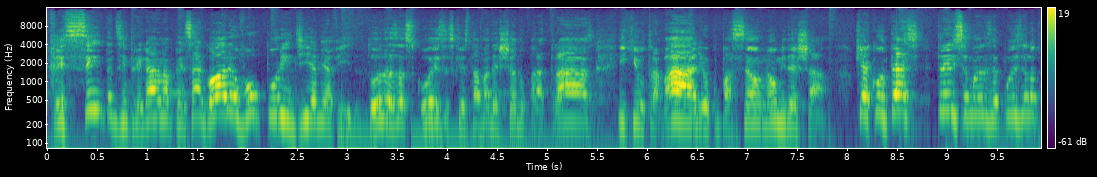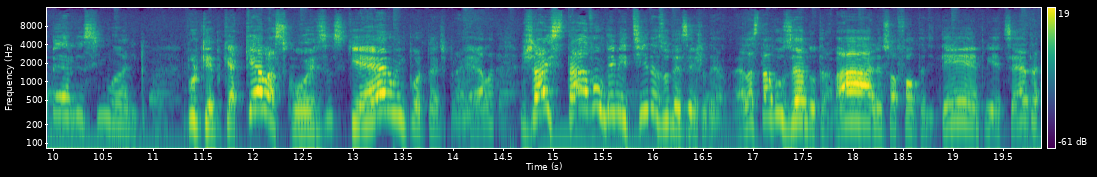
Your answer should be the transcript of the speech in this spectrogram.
recém está desempregada vai pensar agora eu vou pôr em dia a minha vida, todas as coisas que eu estava deixando para trás e que o trabalho e a ocupação não me deixavam. Que acontece? Três semanas depois ela perde assim o ânimo. Por quê? Porque aquelas coisas que eram importantes para ela já estavam demitidas do desejo dela. Ela estava usando o trabalho, a sua falta de tempo e etc.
